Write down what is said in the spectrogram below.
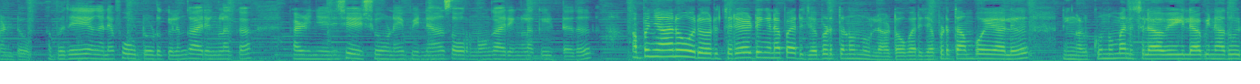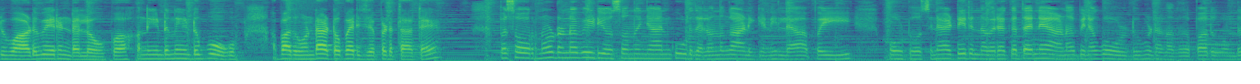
ആണ് കേട്ടോ അപ്പോൾ അതേ അങ്ങനെ ഫോട്ടോ എടുക്കലും കാര്യങ്ങളൊക്കെ കഴിഞ്ഞതിന് ശേഷമാണ് പിന്നെ സ്വർണവും കാര്യങ്ങളൊക്കെ ഇട്ടത്. അപ്പം ഞാൻ ഓരോരുത്തരായിട്ട് ഇങ്ങനെ പരിചയപ്പെടുത്തണമൊന്നുമില്ല കേട്ടോ. പരിചയപ്പെടുത്താൻ പോയാൽ നിങ്ങൾക്കൊന്നും മനസ്സിലാവുകയില്ല പിന്നെ അത് ഒരുപാട് പേരുണ്ടല്ലോ. അപ്പോൾ നീണ്ടു നീണ്ടു പോകും. അപ്പോൾ അതുകൊണ്ടാട്ടോ പരിചയപ്പെടുത്താത്തേ. അപ്പോൾ സ്വർണം ഇടുന്ന വീഡിയോസൊന്നും ഞാൻ കൂടുതലൊന്നും കാണിക്കണില്ല. അപ്പോൾ ഈ ഫോട്ടോസിനായിട്ട് ഇരുന്നവരൊക്കെ തന്നെയാണ് പിന്നെ ഗോൾഡും ഇടണത്. അപ്പോൾ അതുകൊണ്ട്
